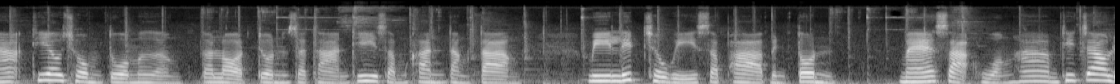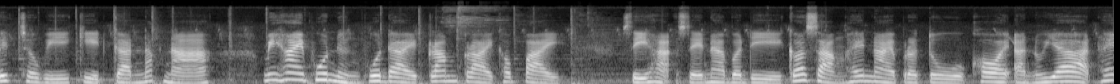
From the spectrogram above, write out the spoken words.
นะเที่ยวชมตัวเมือง ตลอดจนสถานที่สำคัญต่างๆ มีลิชวีสภาเป็นต้น แม้สะห่วงห้ามที่เจ้าลิชวีกีดกันนักหนา ไมิให้ผู้หนึ่งผู้ใดกล้ำกลายเข้าไป สีหเสนาบดีก็สั่งให้นายประตูคอยอนุญาตให้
